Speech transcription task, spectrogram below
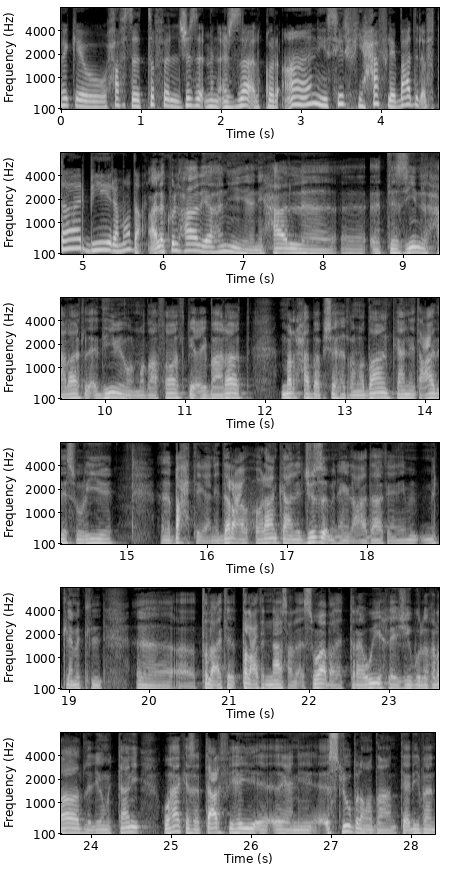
هيك وحفظ الطفل جزء من أجزاء القرآن يصير في حفلة بعد الإفطار برمضان. على كل حال يا هني يعني حال آه، آه، تزيين الحارات القديمة والمضافات بعبارات مرحبا بشهر رمضان كانت عادة سورية بحتة يعني درعا وحوران كانت جزء من هي العادات يعني مثل مثل آه، طلعت طلعت الناس على الأسواق بعد التراويح ليجيبوا الأغراض لليوم الثاني وهكذا. بتعرفي هي آه، يعني أسلوب رمضان تقريبا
